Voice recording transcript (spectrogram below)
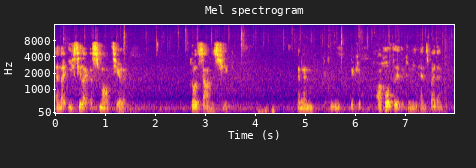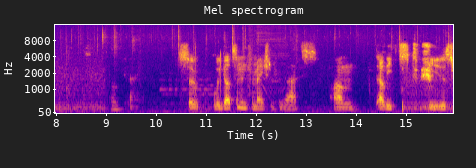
And like you see like a small tear like goes down his cheek, and then the, the uh, hopefully the commune ends by then. Okay. So we got some information from that. Um, at least he's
